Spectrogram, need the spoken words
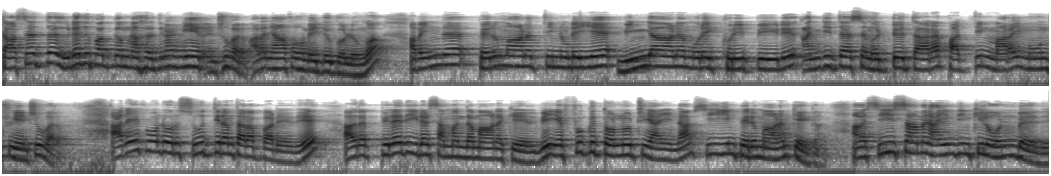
தசத்தை இடது பக்கம் நகர்த்தினா நேர் என்று வரும். அதை ஞாபகம் வைத்துக் கொள்ளுங்க. அப்ப இந்த பெருமானத்தினுடைய விஞ்ஞான முறை குறிப்பீடு அஞ்சு தசம் எட்டு தர பத்தின் மறை மூன்று என்று வரும். அதே போன்று ஒரு சூத்திரம் தரப்படுது. அதில் பிரதியிடல் சம்பந்தமான கேள்வி. எஃப்க்கு தொண்ணூற்றி ஐந்தாம் சியின் பெருமானம் கேட்கும். அவன் சி சமன் ஐந்தின் கீழ் ஒன்பது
